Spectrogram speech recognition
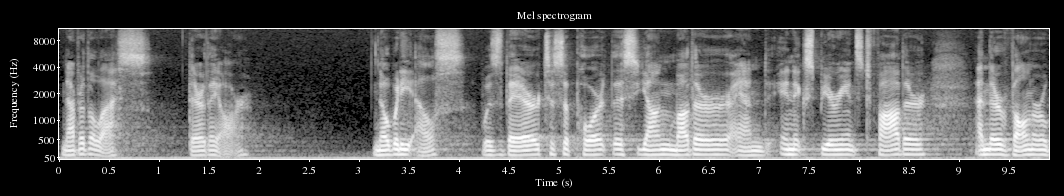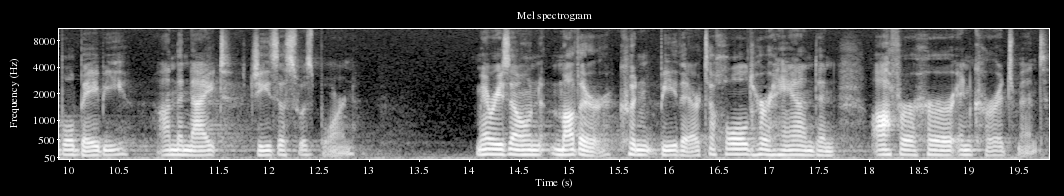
Nevertheless, there they are. Nobody else was there to support this young mother and inexperienced father and their vulnerable baby on the night Jesus was born. Mary's own mother couldn't be there to hold her hand and offer her encouragement.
